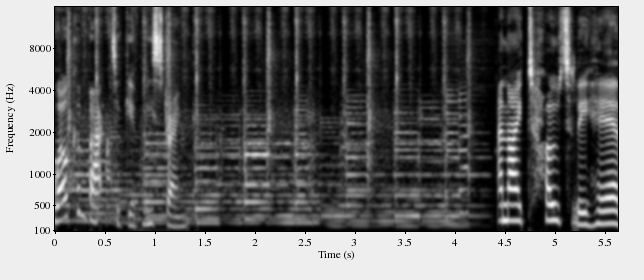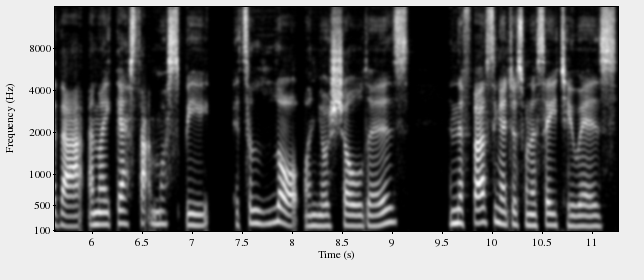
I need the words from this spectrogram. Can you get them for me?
Welcome back to Give Me Strength. And I totally hear that. And I guess that must be, it's a lot on your shoulders. And the first thing I just want to say to you is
